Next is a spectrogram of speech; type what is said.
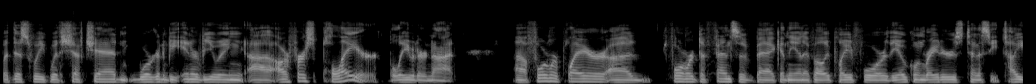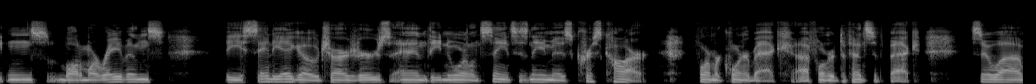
But this week with Chef Chad, we're going to be interviewing uh, our first player, believe it or not. Uh, former player, uh, former defensive back in the NFL. He played for the Oakland Raiders, Tennessee Titans, Baltimore Ravens, the San Diego Chargers, and the New Orleans Saints. His name is Chris Carr, former cornerback, uh, former defensive back. So uh,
